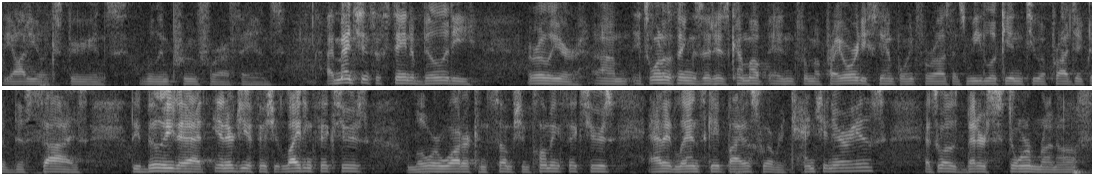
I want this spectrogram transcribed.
the audio experience will improve for our fans. I mentioned sustainability earlier. Um, it's one of the things that has come up and from a priority standpoint for us as we look into a project of this size. The ability to add energy efficient lighting fixtures, lower water consumption plumbing fixtures, added landscape bioswale retention areas, as well as better storm runoff.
